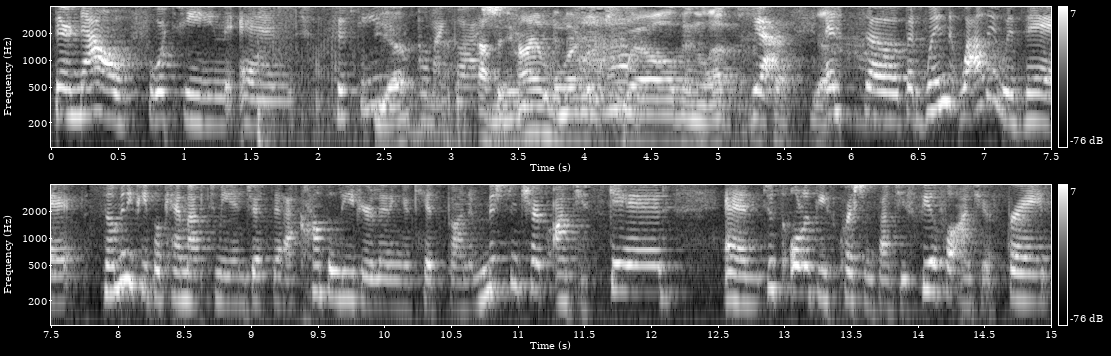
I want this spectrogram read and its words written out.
they're now fourteen and fifteen. Yeah. Oh my gosh At the time, they, and they were 12 and 11. Yeah. Okay. Yeah. And so, but when while they were there, so many people came up to me and just said, "I can't believe you're letting your kids go on a mission trip. Aren't you scared?" And just all of these questions: Aren't you fearful? Aren't you afraid?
